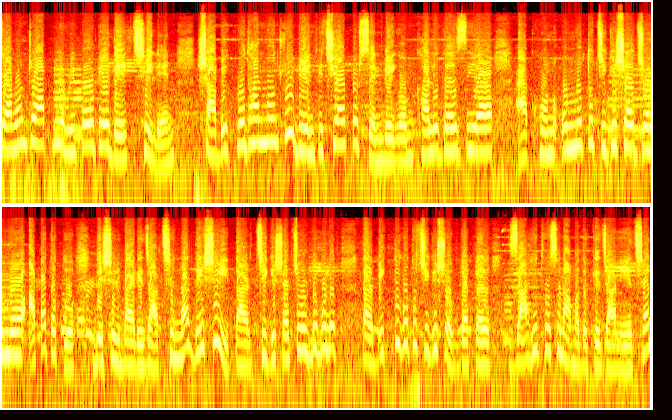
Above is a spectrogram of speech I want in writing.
যেমনটা আপনি রিপোর্টে দেখছিলেন, সাবেক প্রধানমন্ত্রী, বিএনপি চেয়ারপারসন বেগম খালেদা জিয়া এখন উন্নত চিকিৎসার জন্য আপাতত দেশের বাইরে যাচ্ছেন না, দেশেই তার চিকিৎসা চলবে বলে তার ব্যক্তিগত চিকিৎসক ডাক্তার জাহিদ হোসেন আমাদেরকে জানিয়েছেন।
